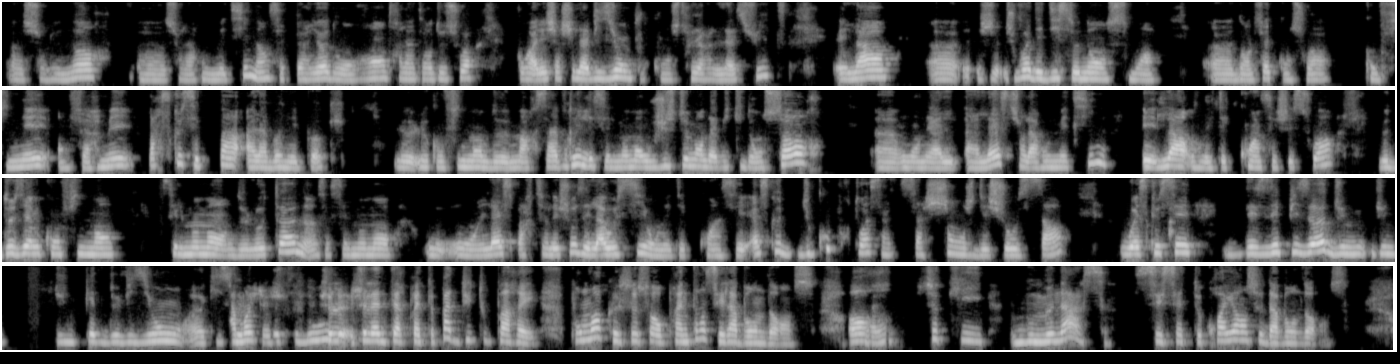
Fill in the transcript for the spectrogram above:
euh, sur le nord, euh, sur la ronde médecine, hein, cette période où on rentre à l'intérieur de soi pour aller chercher la vision, pour construire la suite. Et là, euh, je, vois des dissonances, moi, euh, dans le fait qu'on soit confiné, enfermé, parce que c'est pas à la bonne époque. Le, confinement de mars-avril, c'est le moment où justement d'habitude on sort, euh, où on est à, à l'est sur la roue de médecine, et là on était coincé chez soi. Le deuxième confinement, c'est le moment de l'automne, ça c'est le moment où, on laisse partir les choses. Et là aussi, on était coincé. Est-ce que du coup, pour toi, ça, change des choses, ça? Ou est-ce que c'est des épisodes d'une d'une quête de vision euh, qui ah, moi, je ne l'interprète pas du tout pareil. Pour moi, que ce soit au printemps, c'est l'abondance. Or, ce qui nous menace, c'est cette croyance d'abondance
